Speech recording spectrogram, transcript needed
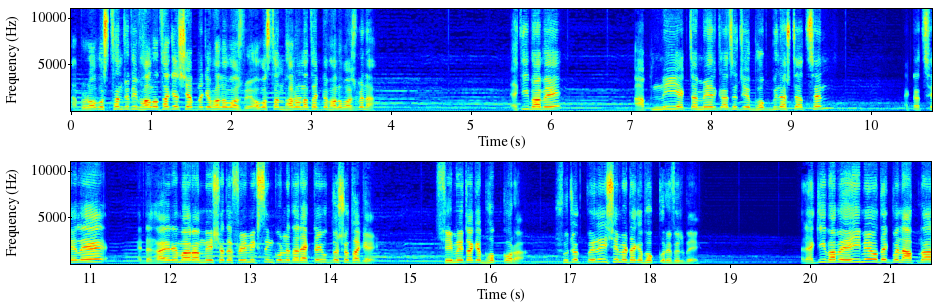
আপনার অবস্থান যদি ভালো থাকে, সে আপনাকে ভালোবাসবে। অবস্থান ভালো না থাকলে ভালোবাসবে না। একইভাবে আপনি একটা মেয়ের কাছে যে ভোগ বিলাস চাচ্ছেন, একটা ছেলে, একটা গায়েরে মারা মেয়ের সাথে ফ্রি মিক্সিং করলে তার একটাই উদ্দেশ্য থাকে সেই মেয়েটাকে ভোগ করা। সুযোগ পেলেই সে মেয়েটাকে ভোগ করে ফেলবে। আর একইভাবে এই মেয়েও দেখবেন আপনার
